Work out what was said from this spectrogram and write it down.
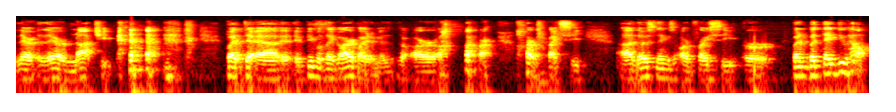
They're they're not cheap. but uh, if people think our vitamins are are, are pricey, uh, those things are pricier. But but they do help.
